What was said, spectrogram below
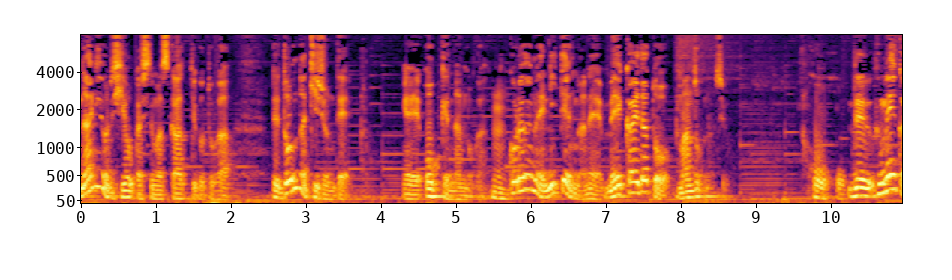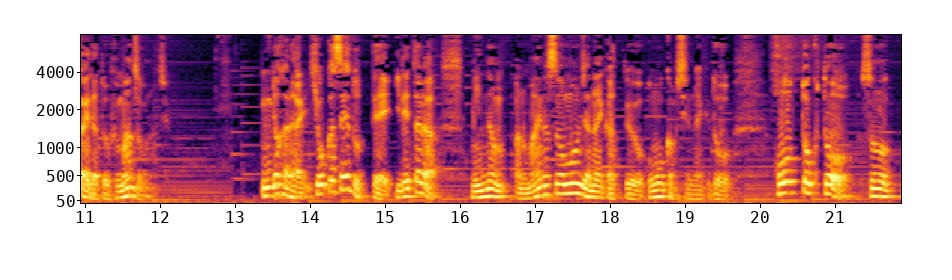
何を評価してますかっていうことが、で、どんな基準でえー、OK になるのか、うん、これはね2点がね明快だと満足なんですよ。ほうほう。で不明快だと不満足なんですよ。だから評価制度って入れたらみんなあのマイナスを思うんじゃないかって思うかもしれないけど放っとくとその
